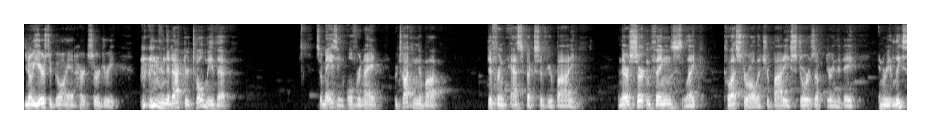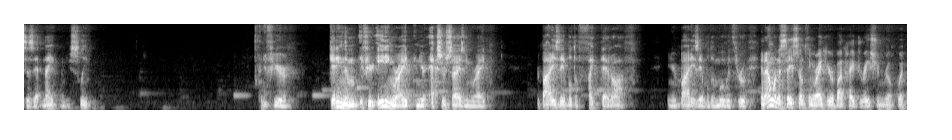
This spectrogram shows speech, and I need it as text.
You know, years ago I had heart surgery, and the doctor told me that it's amazing overnight. We're talking about different aspects of your body. And there are certain things like cholesterol that your body stores up during the day and releases at night when you sleep. And if you're getting them, if you're eating right and you're exercising right, your body's able to fight that off and your body's able to move it through. And I want to say something right here about hydration, real quick.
